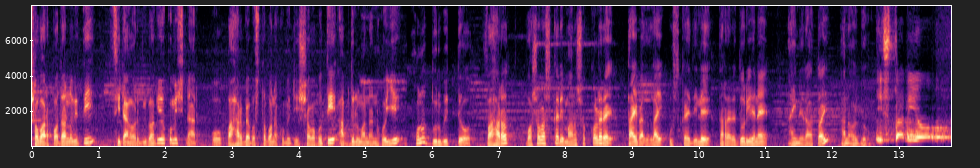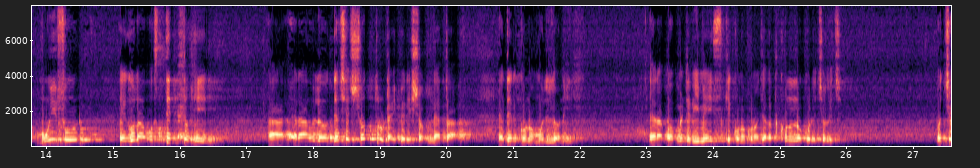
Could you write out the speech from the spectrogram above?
সভার প্রধান অতিথি চিটাঙর বিভাগীয় কমিশনার ও পাহাড় ব্যবস্থাপনা কমিটির সভাপতি আব্দুল মান্নান হইয়ে কোনো দুর্বৃত্ত পাহাড়ত বসবাসকারী মানুষ সকলেরে তাইবাল্লাই উস্কাই দিলে তারারে দরিয়ে এনে আইনের আওতায় আনা হইব। স্থানীয় মুইফুর এগুলা অস্তিত্বহীন। এরা হলো দেশের শত্রু টাইপের এসব নেতা। এদের কোনো মূল্য নেই। এরা গভর্নমেন্টের ইমেজকে কোনো কোনো জায়গা ক্ষুণ্ণ করে চলেছে। বুঝছ?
